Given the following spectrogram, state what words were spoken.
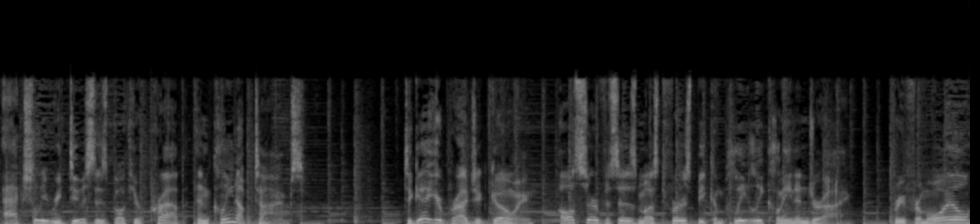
actually reduces both your prep and cleanup times. To get your project going, all surfaces must first be completely clean and dry, free from oil,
